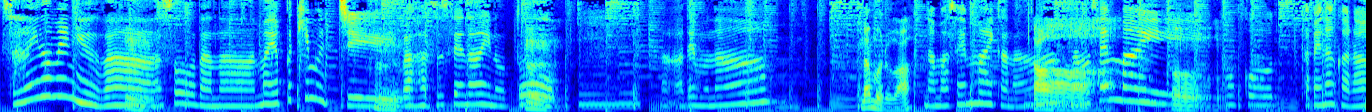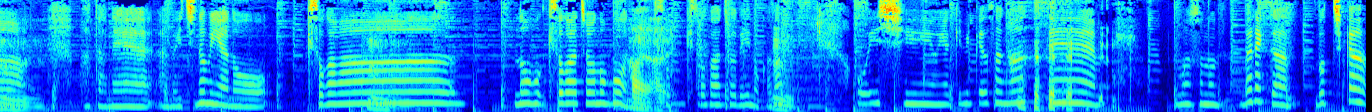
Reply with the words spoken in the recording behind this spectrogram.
サイドメニューは、うん。そうだな、まあ、やっぱキムチは外せないのと、うん。あでもな。ナムルは？生千枚かな。生千枚をこう食べながら、うん。またねあの一宮の木曽川の、木曽川町の方に、はいはい。木曽川町でいいのかな、うん。美味しいお焼肉屋さんがあって もうその誰かどっちか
